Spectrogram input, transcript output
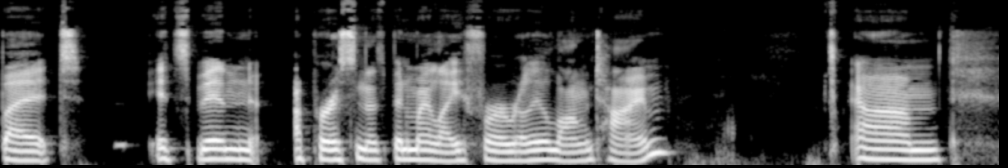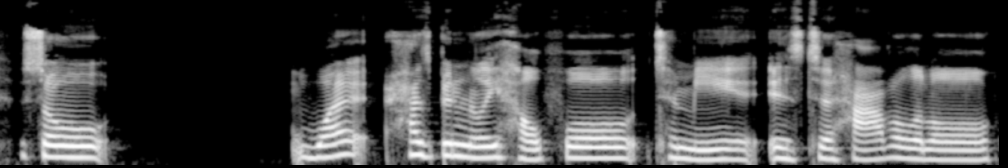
but it's been a person that's been in my life for a really long time. Um, so, what has been really helpful to me is to have a little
